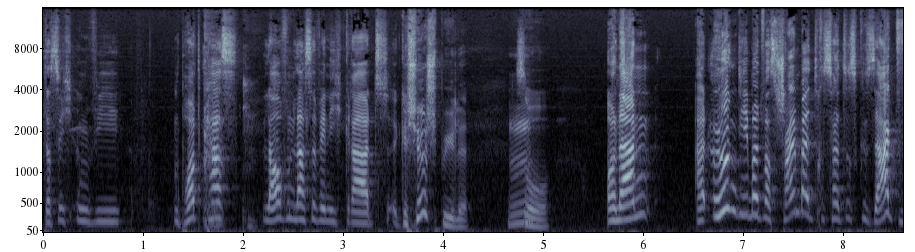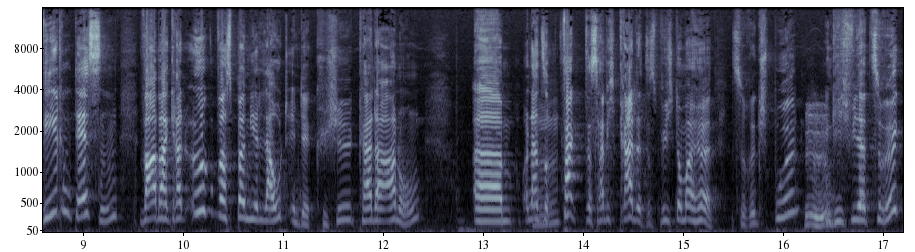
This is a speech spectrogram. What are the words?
dass ich irgendwie einen Podcast laufen lasse, wenn ich gerade Geschirr spüle. So. Und dann hat irgendjemand was scheinbar Interessantes gesagt. Währenddessen war aber gerade irgendwas bei mir laut in der Küche, keine Ahnung. Ähm, und dann so, fuck, das habe ich gerade, das will ich nochmal hören. Zurückspulen, dann gehe ich wieder zurück,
